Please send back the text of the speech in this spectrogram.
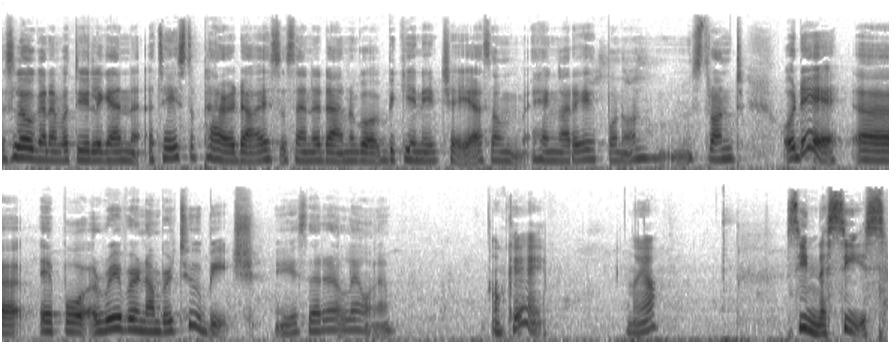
sloganen var tydligen A taste of paradise och sen är det några bikini-tjejer som hänger i på någon strand. Och det uh, är på River Number Two Beach i Sierra Leone. okej. Nåja. Sinnesis,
